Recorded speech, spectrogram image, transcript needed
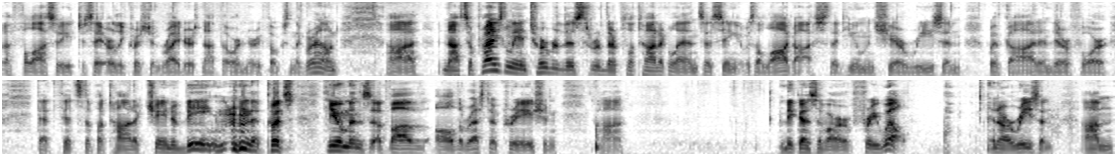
uh, philosophy, to say early Christian writers, not the ordinary folks in the ground, uh, not surprisingly interpreted this through their Platonic lens as seeing it was a logos, that humans share reason with God, and therefore that fits the Platonic chain of being that puts humans above all the rest of creation uh, because of our free will and our reason. Um,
